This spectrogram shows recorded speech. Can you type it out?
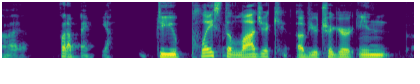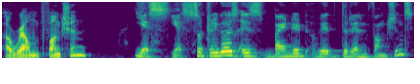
uh, for uptime. Yeah Do you place the logic of your trigger in a realm function? Yes, yes. So triggers is binded with the realm functions.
